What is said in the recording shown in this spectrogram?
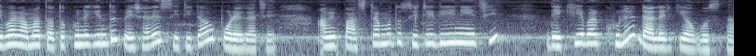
এবার আমার ততক্ষণে কিন্তু প্রেশারের সিটিটাও পড়ে গেছে। আমি পাঁচটার মতো সিটি দিয়ে নিয়েছি। দেখি এবার খুলে ডালের কি অবস্থা।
